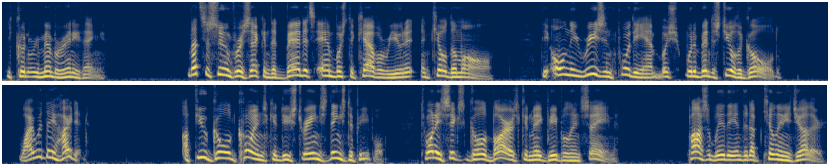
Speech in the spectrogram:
he couldn't remember anything. Let's assume for a second that bandits ambushed the cavalry unit and killed them all. The only reason for the ambush would have been to steal the gold. Why would they hide it? A few gold coins can do strange things to people. 26 gold bars could make people insane. Possibly they ended up killing each other.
